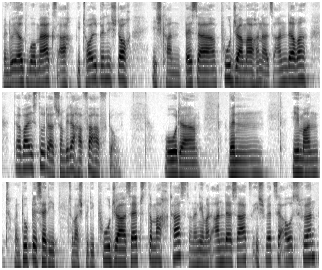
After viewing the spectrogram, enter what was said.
Wenn du irgendwo merkst, ach, wie toll bin ich doch, ich kann besser Puja machen als andere, da weißt du, da ist schon wieder Verhaftung. Oder wenn jemand, wenn du bisher die, zum Beispiel die Puja selbst gemacht hast und dann jemand anders sagt, ich werde sie ausführen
